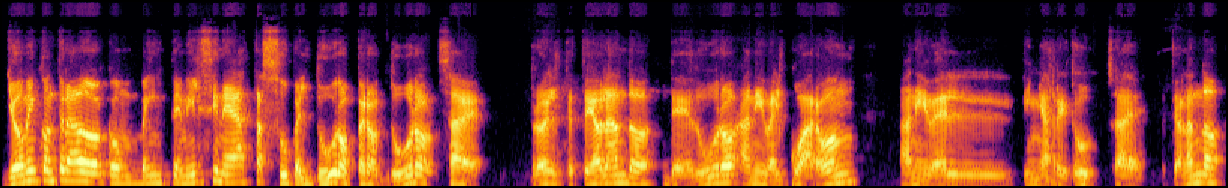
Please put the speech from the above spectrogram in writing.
Yo me he encontrado con 20.000 cineastas súper duros, pero duros, ¿sabes? Bro, te estoy hablando de duro a nivel Cuarón, a nivel Iñarritu, ¿sabes? Estoy hablando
